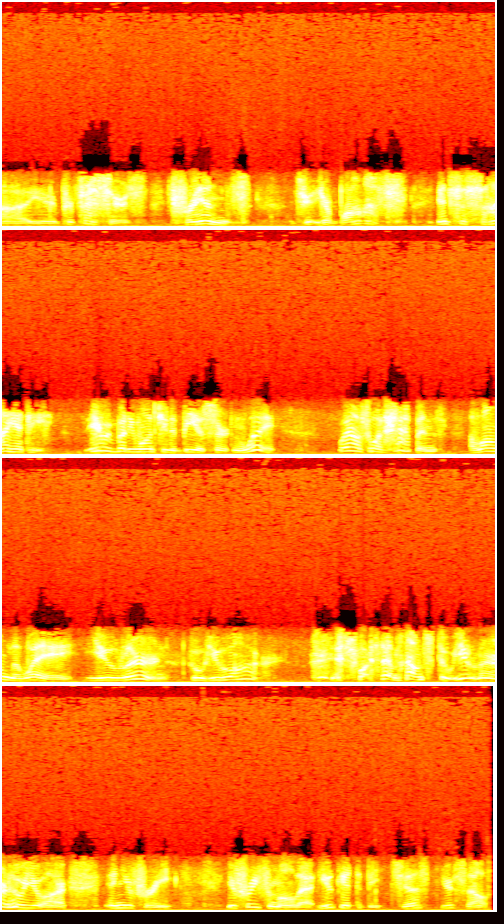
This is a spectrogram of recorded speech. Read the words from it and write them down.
uh, your professors, friends, your boss, in society. Everybody wants you to be a certain way. Well, so what happens along the way, you learn who you are. That's what it amounts to. You learn who you are, and you're free. You're free from all that. You get to be just yourself,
